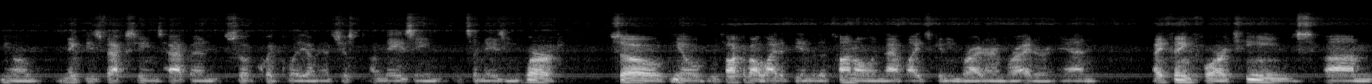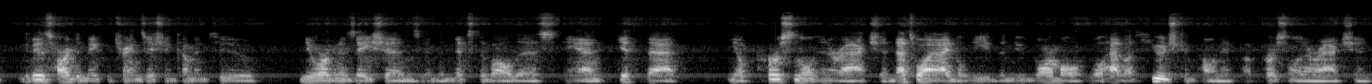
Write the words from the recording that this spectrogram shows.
you know make these vaccines happen so quickly. I mean, it's just amazing. It's amazing work. So you know, we talk about light at the end of the tunnel, and that light's getting brighter and brighter. And I think for our teams, um, it is hard to make the transition, come into new organizations in the midst of all this, and get that you know personal interaction. That's why I believe the new normal will have a huge component of personal interaction,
